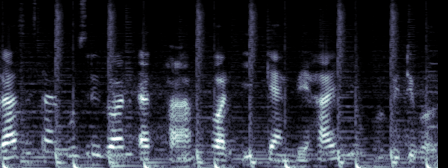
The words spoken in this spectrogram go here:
Rajasthan got at farm for it can be highly profitable.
